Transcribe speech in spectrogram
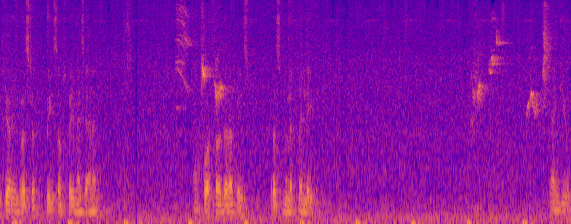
If you are interested please subscribe my channel. And for further updates, press bell icon. Thank you.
